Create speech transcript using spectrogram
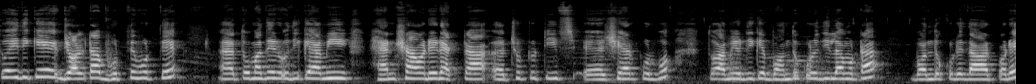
তো এইদিকে জলটা ভরতে ভরতে তোমাদের ওদিকে আমি হ্যান্ড শাওয়ারের একটা ছোট্ট টিপস শেয়ার করব। তো আমি ওদিকে বন্ধ করে দিলাম ওটা। বন্ধ করে দেওয়ার পরে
